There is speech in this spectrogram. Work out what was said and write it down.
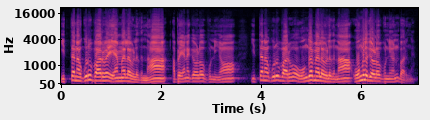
இத்தனை குரு பார்வை என் மேலே விழுதுன்னா அப்போ எனக்கு எவ்வளோ புண்ணியம்? இத்தனை குரு பார்வை உங்கள் மேலே விழுதுன்னா உங்களுக்கு எவ்வளோ புண்ணியம்னு பாருங்கள்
